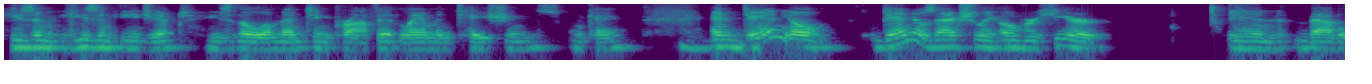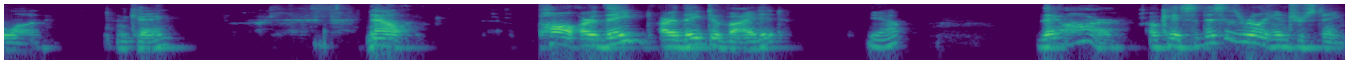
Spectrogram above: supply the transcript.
He's in he's in Egypt. He's the lamenting prophet, Lamentations. Okay. And Daniel, Daniel's actually over here in Babylon. Okay. Now, Paul, are they are they divided? Yep. They are. Okay, so this is really interesting.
